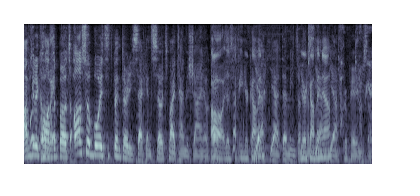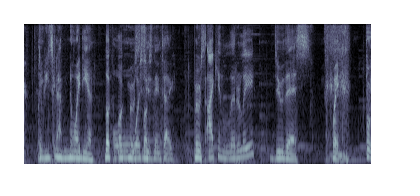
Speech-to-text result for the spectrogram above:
I'm gonna oh, call Oh, it the boats. Also, boys, it's been 30 seconds, so it's my time to shine. Okay. Oh, does that mean you're coming? yeah, yeah. That means I'm You're coming coming yeah, now? Yeah, prepare yourself. Dude, he's gonna have no idea. Look, look, Oh, Moose, what's look. his name tag? Moose, I can literally do this. Wait, bro,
